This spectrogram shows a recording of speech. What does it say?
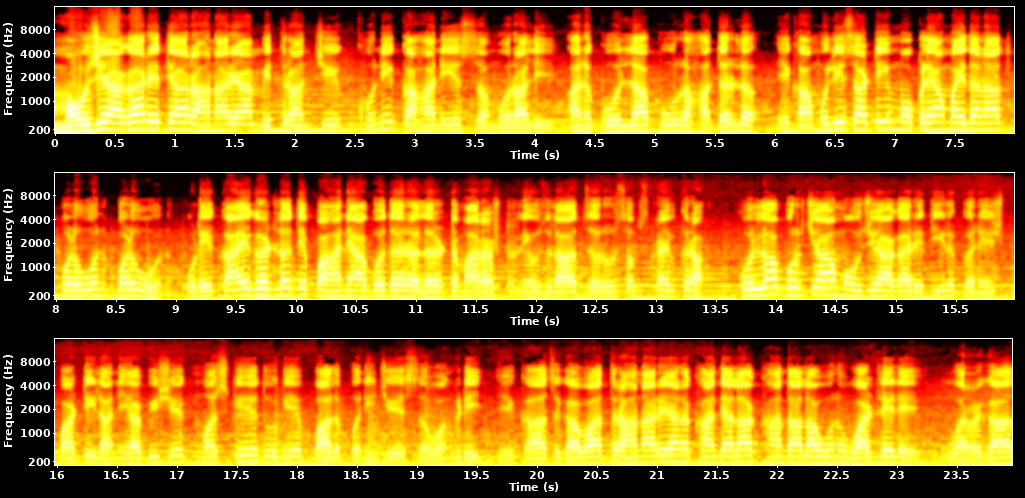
मौजे आगार येत्या राहणाऱ्या मित्रांची खुनी कहाणी समोर आली आणि कोल्हापूर हादरलं. एका मुलीसाठी मोकळ्या मैदानात पळवून पळवून पुढे काय घडलं ते पाहण्या अगोदर अलर्ट महाराष्ट्र न्यूजला जरूर सबस्क्राईब करा. कोल्हापूरच्या मौजे आगार येथील गणेश पाटील आणि अभिषेक मस्के हे दोघे बालपणीचे सवंगडी. एकाच गावात राहणाऱ्या खांद्याला खांदा लावून वाढलेले वर्गात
